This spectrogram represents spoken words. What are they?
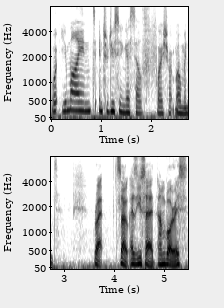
Would you mind introducing yourself for a short moment? Right. So, as you said, I'm Boris,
